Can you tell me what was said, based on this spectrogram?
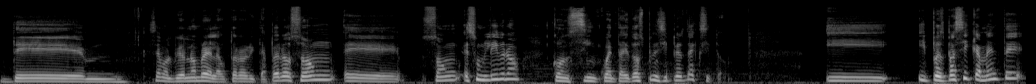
De. Mm, se me olvidó el nombre del autor ahorita, pero son. Eh, son es un libro con 52 principios de éxito. Y, y pues básicamente,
